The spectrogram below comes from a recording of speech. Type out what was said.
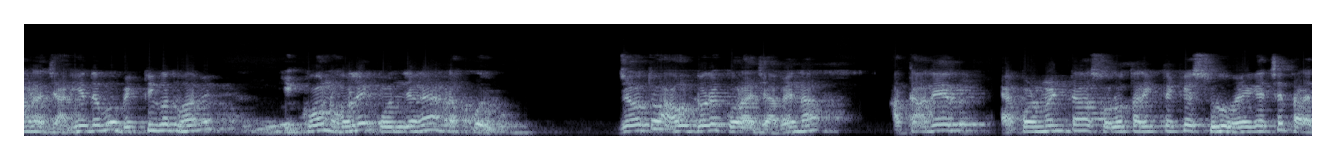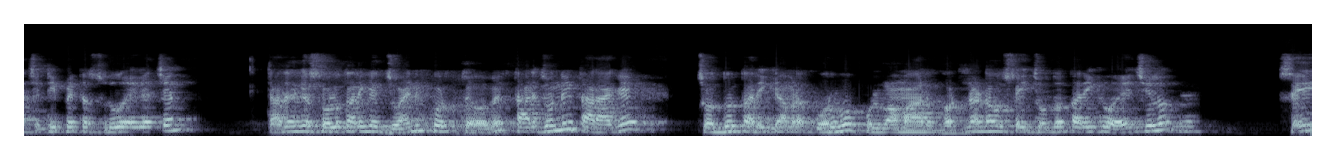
আমরা জানিয়ে দেবো ব্যক্তিগতভাবে কি কোন হলে কোন জায়গায় আমরা করব। যেহেতু আউটডোরে করা যাবে না, আর তাদের অ্যাপয়েন্টমেন্টটা ষোলো তারিখ থেকে শুরু হয়ে গেছে, তারা চিঠি পেতে শুরু হয়ে গেছেন। তাদেরকে ষোলো তারিখে জয়েন করতে হবে, তার জন্যই তার আগে চোদ্দ তারিখে আমরা করব পুলওয়ামার ঘটনাটাও সেই চোদ্দ তারিখে হয়েছিল। সেই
